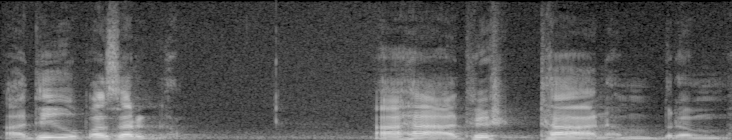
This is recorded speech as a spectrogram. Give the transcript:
அதி உபசர்க்கம் ஆக அதிஷ்டானம் பிரம்ம.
